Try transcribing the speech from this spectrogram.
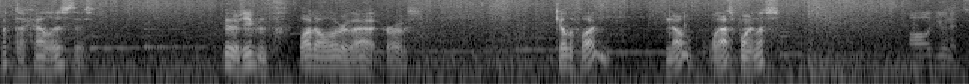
what the hell is this? Dude, there's even flood all over that. Gross. Kill the flood? No. Well, that's pointless. All units.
